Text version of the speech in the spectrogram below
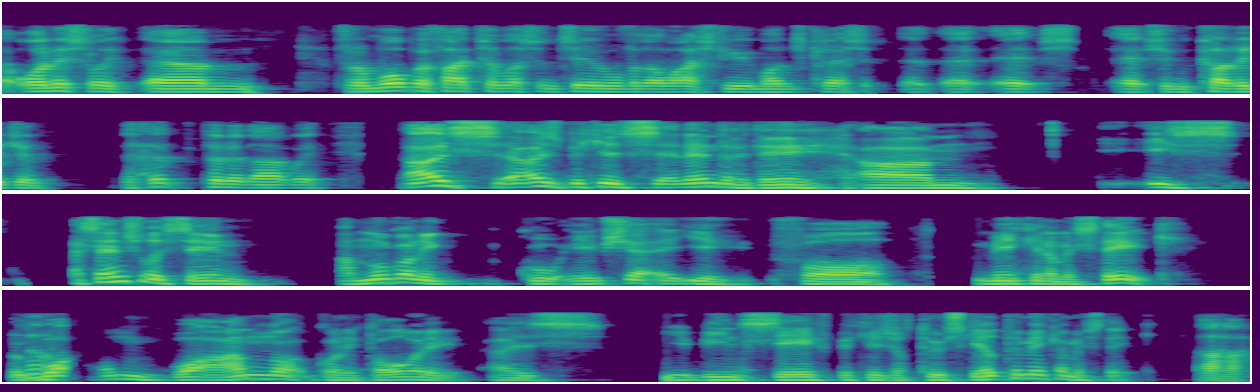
honestly, um, from what we've had to listen to over the last few months, Chris, it, it's it's encouraging. Put it that way. That is, that is because at the end of the day, um, he's essentially saying, "I'm not going to go apeshit at you for making a mistake, but no. what I'm what I'm not going to tolerate is you being safe because you're too scared to make a mistake." Uh-huh.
